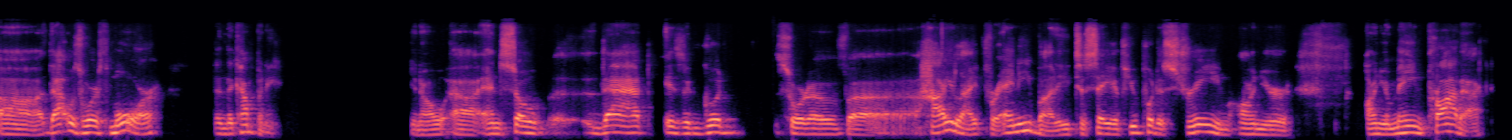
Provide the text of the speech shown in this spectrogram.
uh, that was worth more than the company you know uh, and so uh, that is a good sort of uh, highlight for anybody to say if you put a stream on your on your main product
